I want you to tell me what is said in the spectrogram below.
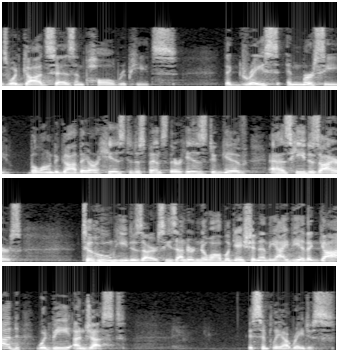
is what God says and Paul repeats, that grace and mercy belong to God. They are His to dispense. They're His to give as He desires to whom he desires. He's under no obligation. And the idea that God would be unjust is simply outrageous.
